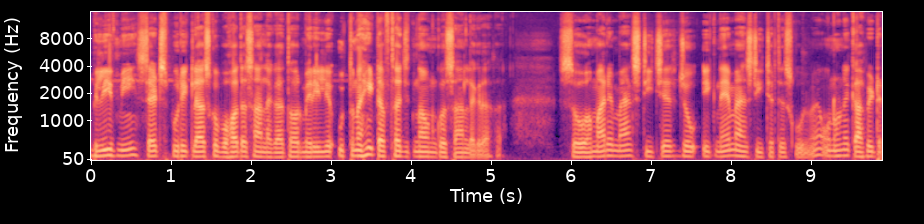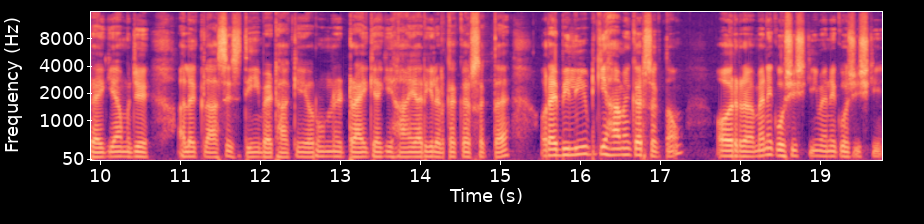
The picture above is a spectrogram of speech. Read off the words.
बिलीव मी सेट्स पूरी क्लास को बहुत आसान लगा था और मेरे लिए उतना ही टफ था जितना उनको आसान लग रहा था। सो so, हमारे मैथ्स टीचर जो एक नए मैथ्स टीचर थे स्कूल में उन्होंने काफ़ी ट्राई किया मुझे अलग क्लासेस दी बैठा के और उन्होंने ट्राई किया कि हाँ यार ये लड़का कर सकता है और आई बिलीव्ड कि हाँ मैं कर सकता हूँ और मैंने कोशिश की मैंने कोशिश की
